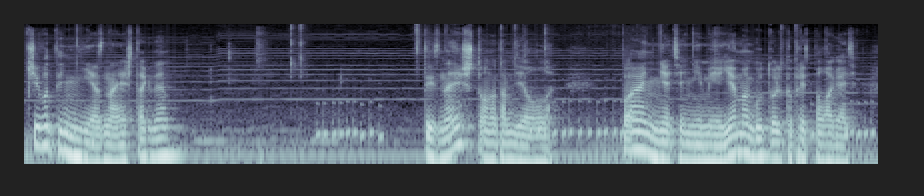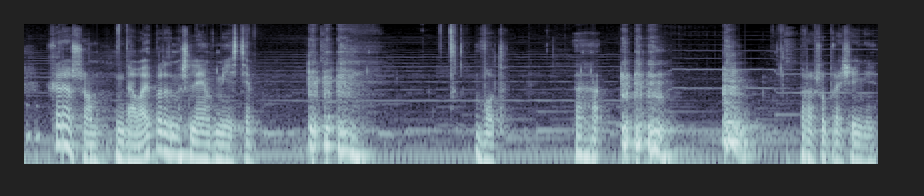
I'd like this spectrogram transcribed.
Чего ты не знаешь тогда? Ты знаешь, что она там делала? Понятия не имею, я могу только предполагать. Хорошо, давай поразмышляем вместе. вот. Прошу прощения.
